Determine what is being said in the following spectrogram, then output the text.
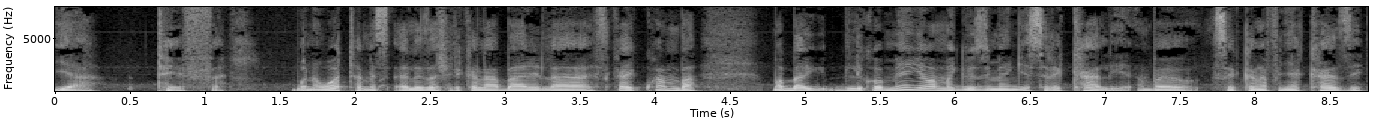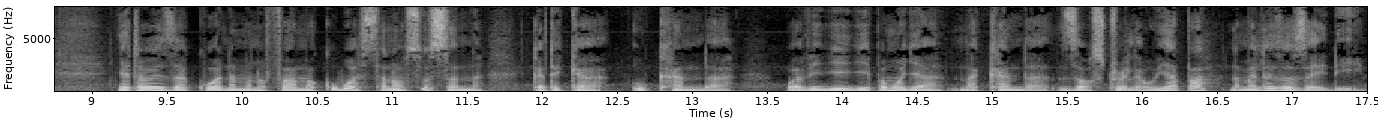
ya TAFE. Bwana Watt ameeleza shirika la habari la Sky kwamba mabadiliko mengi ama mageuzi mengi ya serikali ambayo serikali inafanya kazi yataweza kuwa na manufaa makubwa sana, hususan katika ukanda wa vijiji pamoja na kanda za Australia. Huyu hapa na maelezo zaidi.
